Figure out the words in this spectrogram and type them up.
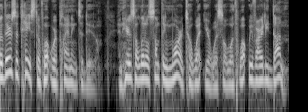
So there's a taste of what we're planning to do. And here's a little something more to wet your whistle with what we've already done.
